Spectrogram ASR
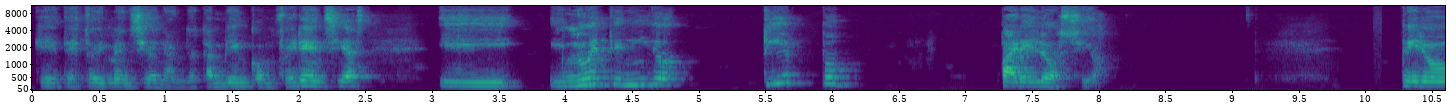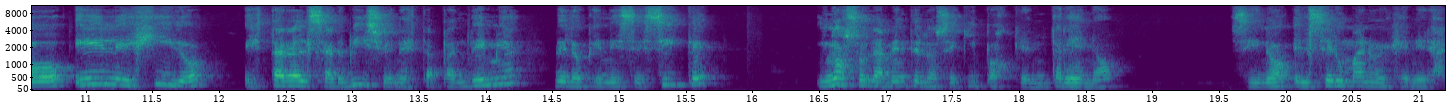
que te estoy mencionando. También conferencias y no he tenido tiempo para el ocio. Pero he elegido estar al servicio en esta pandemia de lo que necesite, no solamente los equipos que entreno, sino el ser humano en general.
